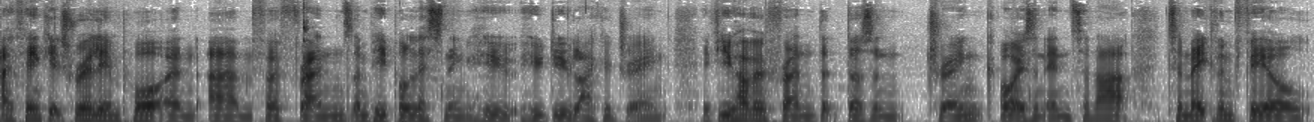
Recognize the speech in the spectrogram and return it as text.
I think it's really important um, for friends and people listening who, who do like a drink. If you have a friend that doesn't drink or isn't into that, to make them feel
